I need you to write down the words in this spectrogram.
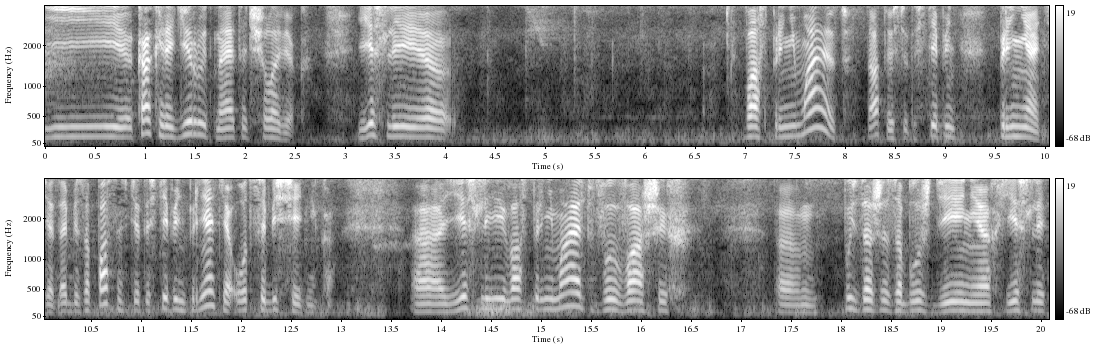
и как реагирует на это человек. Если вас принимают, да, то есть это степень принятия, да, безопасности, это степень принятия от собеседника. Э, если вас принимают в ваших пусть даже заблуждениях, если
